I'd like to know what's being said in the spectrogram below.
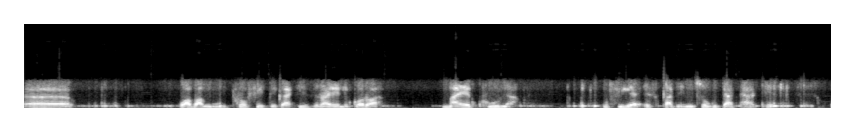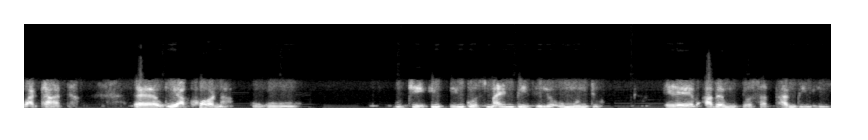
eh waba ngumprofeti kaIsrayeli kodwa mayekhula ufike esigabeni sokuthi athathe wathatha. Eh uyakhona ukuthi inkosi mayimbizile umuntu eh abe umdosa phambili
